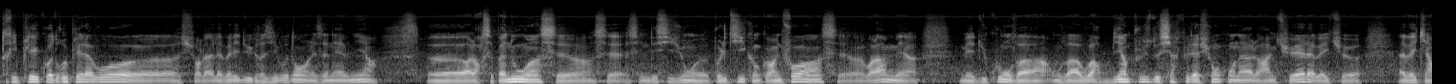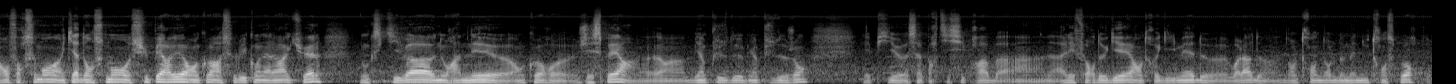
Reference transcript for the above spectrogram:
tripler, quadrupler la voie euh, sur la, la, vallée du Grésivaudan dans les années à venir. Euh, alors c'est pas nous, hein, c'est une décision euh, politique encore une fois, hein, voilà, mais, mais du coup on va, on va avoir bien plus de circulation qu'on a à l'heure actuelle avec, euh, avec un renforcement, un cadencement supérieur encore à celui qu'on a à l'heure actuelle, donc ce qui va nous ramener euh, encore, j'espère, bien, plus de, bien plus de gens. Et puis euh, ça participera bah, à l'effort de guerre entre guillemets de, voilà, de, dans, le, dans le domaine du transport pour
